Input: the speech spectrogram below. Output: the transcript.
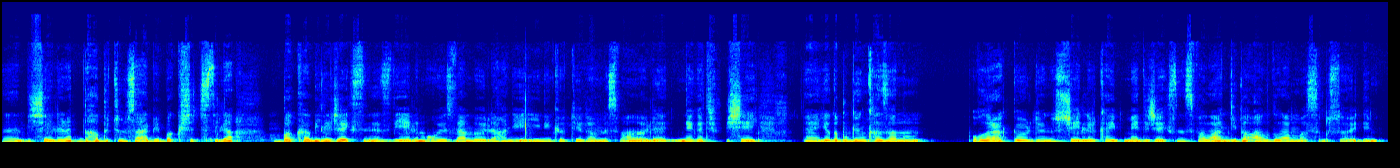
e, bir şeylere daha bütünsel bir bakış açısıyla bakabileceksiniz diyelim. O yüzden böyle hani iyinin kötüye dönmesi falan öyle negatif bir şey e, ya da bugün kazanım olarak gördüğünüz şeyleri kayıp mı edeceksiniz falan gibi algılanması bu söylediğim.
